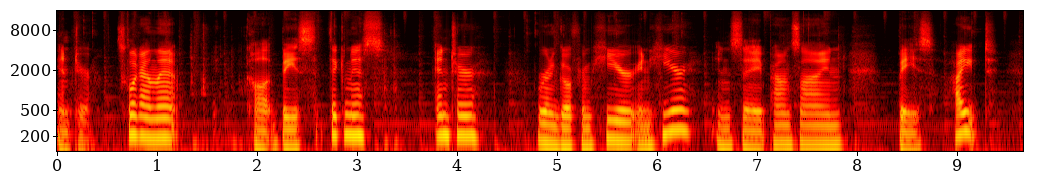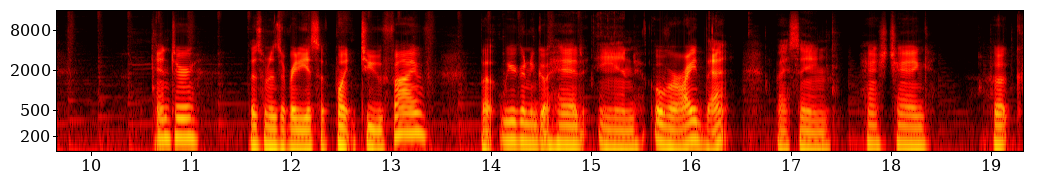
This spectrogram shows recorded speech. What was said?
enter. Let's click on that, call it base thickness, enter. We're going to go from here and here and say pound sign base height, enter. This one is a radius of 0.25, but we're going to go ahead and override that by saying hashtag hook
